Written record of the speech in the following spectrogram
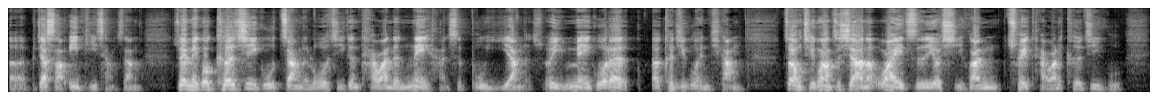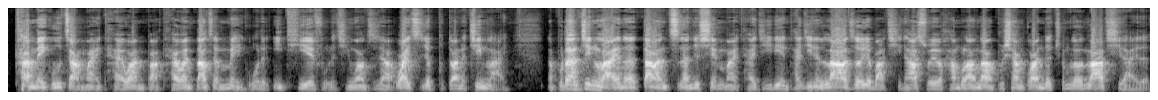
呃比较少硬体厂商。所以美国科技股涨的逻辑跟台湾的内涵是不一样的。所以美国的呃科技股很强。这种情况之下呢，外资又喜欢吹台湾的科技股，看美股涨买台湾，把台湾当成美国的 ETF 的情况之下，外资就不断的进来。那不断进来呢，当然自然就先买台积电，台积电拉了之后，又把其他所有夯不啷当不相关的全部都拉起来了，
